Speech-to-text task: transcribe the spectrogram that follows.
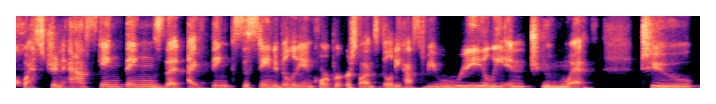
question asking things that I think sustainability and corporate responsibility has to be really in tune with to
